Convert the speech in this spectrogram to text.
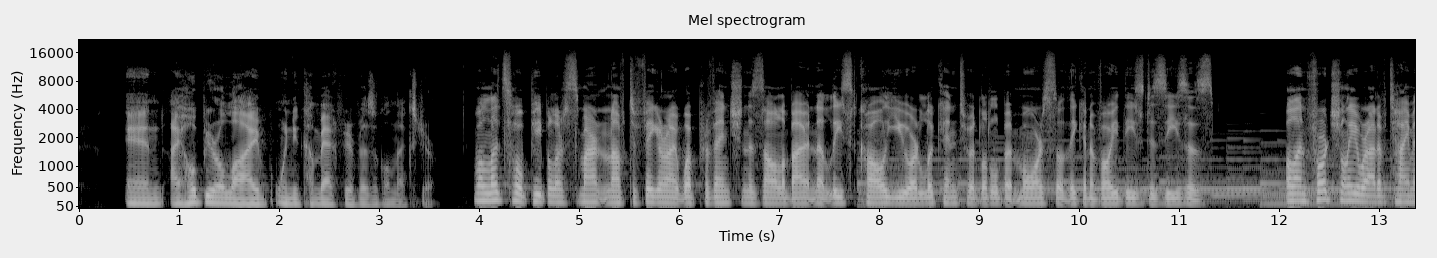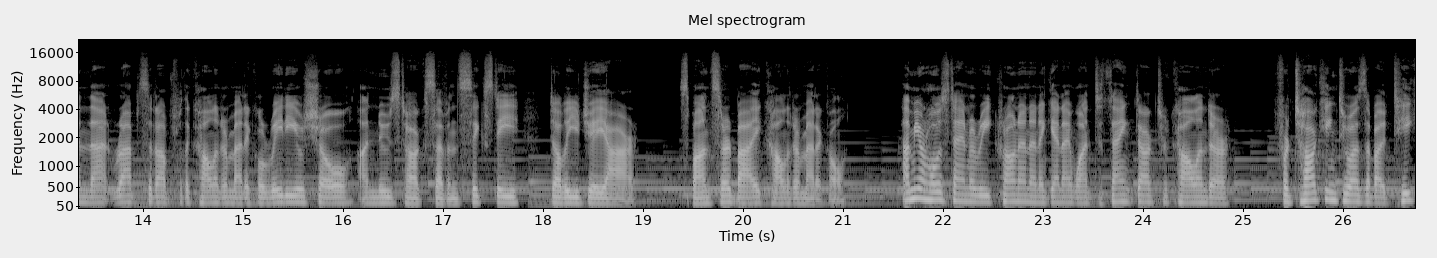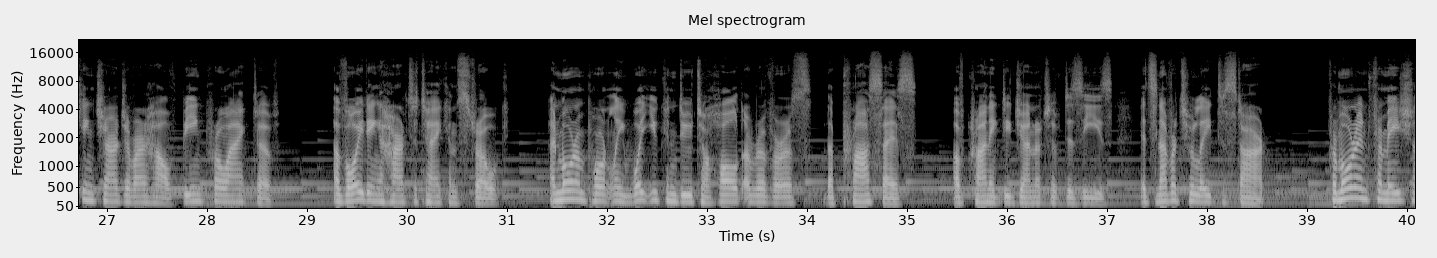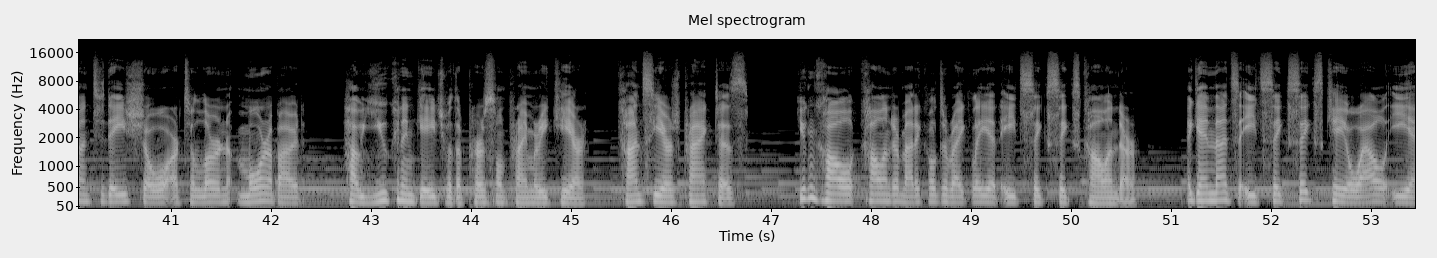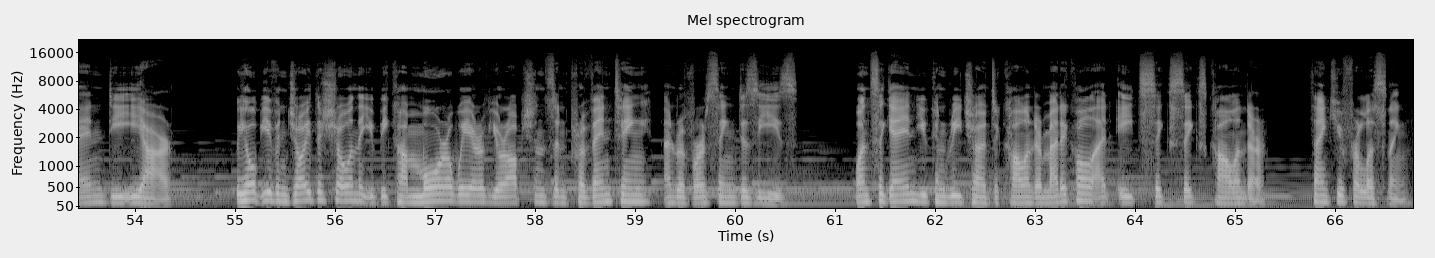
And i hope you're alive when you come back for your physical next year Well, let's hope people are smart enough to figure out what prevention is all about and at least call you or look into it a little bit more so they can avoid these diseases. Well, unfortunately, we're out of time, and that wraps it up for the Kolender Medical Radio Show on News Talk 760 WJR, sponsored by Kolender Medical. I'm your host, Anne Marie Cronin, and again, I want to thank Dr. Kolender for talking to us about taking charge of our health, being proactive, avoiding heart attack and stroke, and more importantly, what you can do to halt or reverse the process of chronic degenerative disease. It's never too late to start. For more information on today's show or to learn more about how you can engage with a personal primary care concierge practice, you can call Kolender Medical directly at 866 Kolender. Again, that's 866 K O L E N D E R. We hope you've enjoyed the show and that you've become more aware of your options in preventing and reversing disease. Once again, you can reach out to Kolender Medical at 866 Kolender. Thank you for listening.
